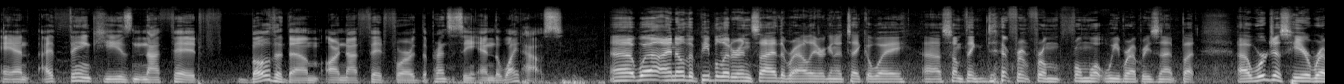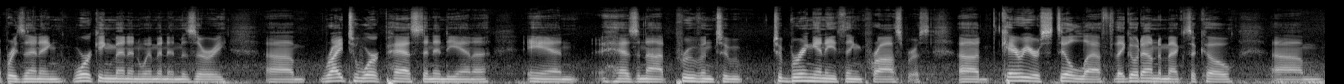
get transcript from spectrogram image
And I think he's not fit, both of them are not fit for the presidency and the White House. Uh, well, I know the people that are inside the rally are going to take away uh, something different from, from what we represent, but uh, we're just here representing working men and women in Missouri. Um, right to work passed in Indiana and has not proven to to bring anything prosperous. Uh, carriers still left. They go down to Mexico, um,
